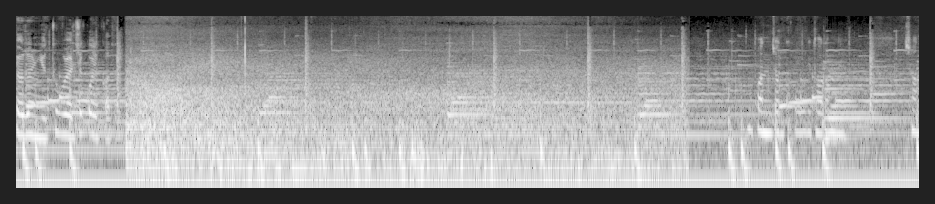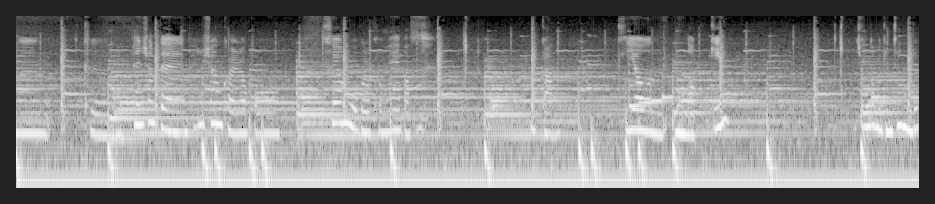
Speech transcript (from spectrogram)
요즘 유튜브를 찍고 있거든. 완전 거울이 다르네. 저는 그 펜션 때 펜션 가려고 수영복을 구매해봤어요. 약간 귀여운 느낌? 이 정도면 괜찮은데?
